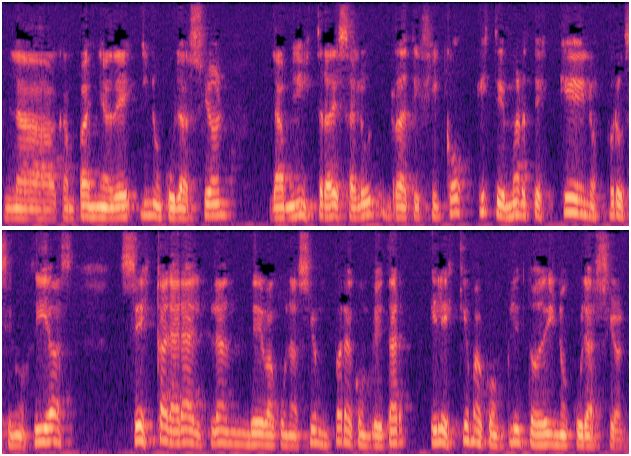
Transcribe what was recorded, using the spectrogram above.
la campaña de inoculación. La ministra de Salud ratificó este martes que en los próximos días se escalará el plan de vacunación para completar el esquema completo de inoculación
